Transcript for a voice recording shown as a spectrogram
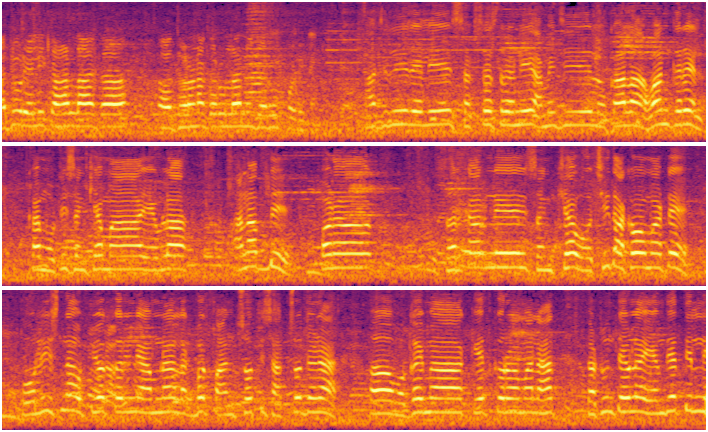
आजू रॅली काढला का धोरणा करूला जरूर पडेल आजनी रॅली सक्सेस राहिली आम्ही जी लोकाला आव्हान करेल काय मोठी संख्यामा येवला आणत बी पण સરકારની સંખ્યા ઓછી દાખવવા માટે પોલીસના ઉપયોગ કરીને આમના લગભગ પાંચસોથી સાતસો જણા વઘઈમાં કેદ કરવામાં હાથ તઠું તેવલા એમ નહીં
